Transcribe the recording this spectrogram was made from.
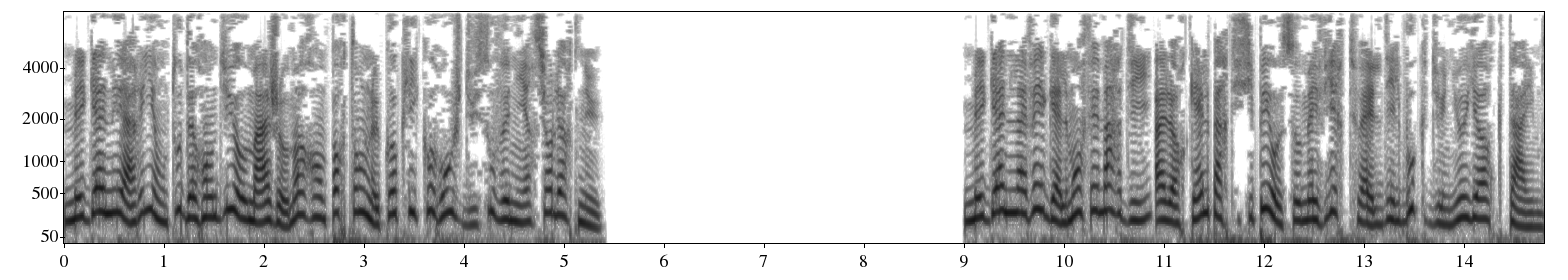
Meghan et Harry ont tous deux rendu hommage aux morts en portant le coquelicot rouge du souvenir sur leur tenue. Meghan l'avait également fait mardi, alors qu'elle participait au sommet virtuel d'E-Book du New York Times.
